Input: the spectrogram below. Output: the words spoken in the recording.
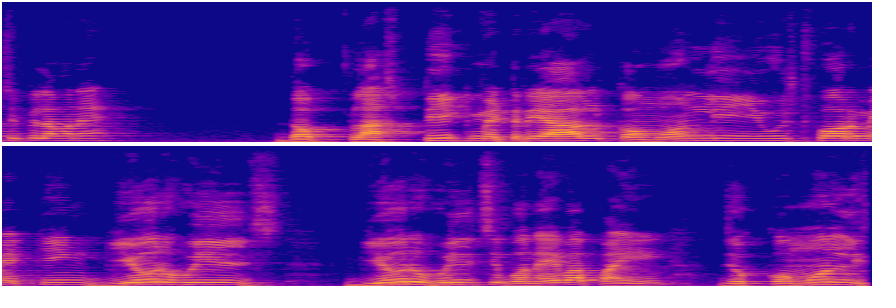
ଅଛି ପିଲାମାନେ the plastic material commonly use for making gear wheels gear wheels ବନାଇବା ପାଇଁ ଯେଉଁ କମନଲି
